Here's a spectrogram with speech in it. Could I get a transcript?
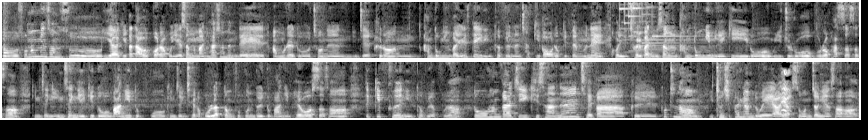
또 손흥민 선수 이야기가 나올 거라고 예상을 많이 하셨는데 아무래도 저는 이제 그런 감독님과 1대1 인터뷰는 잡기가 어렵기 때문에 거의 절반 이상은 감독님 얘기로 위주로 물어봤었어서 굉장히 인생 얘기도 많이 듣고 굉장히 제가 몰랐던 부분들도 많이 배웠어서 뜻깊은 인터뷰였고요. 또 한 가지 기사는 제가 그 토트넘 2018년도에 아약스 원정에서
